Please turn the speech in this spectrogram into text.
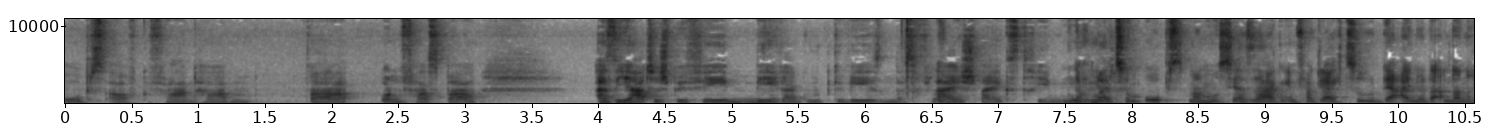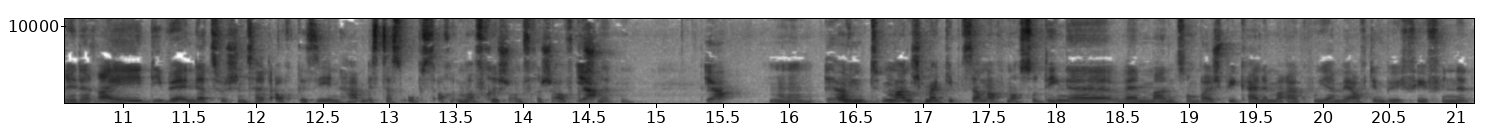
Obst aufgefahren haben, war unfassbar. Asiatisch Buffet, mega gut gewesen. Das Fleisch war extrem gut. Nochmal zum Obst. Man muss ja sagen, im Vergleich zu der einen oder anderen Reederei, die wir in der Zwischenzeit auch gesehen haben, ist das Obst auch immer frisch und frisch aufgeschnitten. Ja, Mhm. Ja. Und manchmal gibt es dann auch noch so Dinge, wenn man zum Beispiel keine Maracuja mehr auf dem Buffet findet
